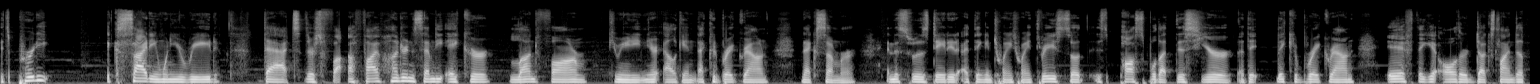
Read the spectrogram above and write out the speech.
it's pretty exciting when you read that there's a 570 acre Lund Farm community near Elgin that could break ground next summer. And this was dated, I think, in 2023. So it's possible that this year that they, they could break ground if they get all their ducks lined up.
